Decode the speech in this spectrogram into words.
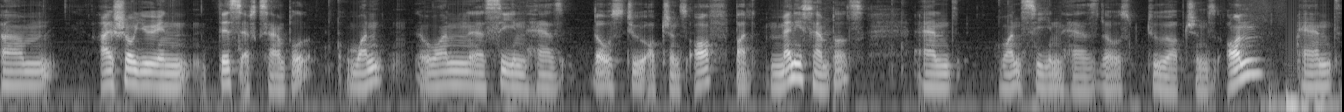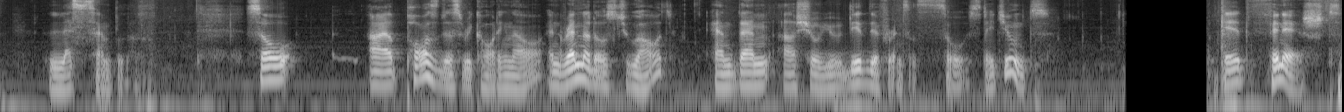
Um, I show you in this example, one, one uh, scene has those two options off, but many samples, and one scene has those two options on and less samples. So I'll pause this recording now and render those two out, and then I'll show you the differences. So stay tuned. It finished,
